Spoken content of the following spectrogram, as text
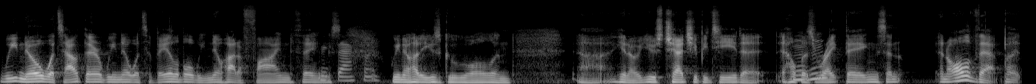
we know what's out there, we know what's available, we know how to find things. Exactly. We know how to use Google and uh, you know, use ChatGPT to help mm-hmm. us write things and and all of that. But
